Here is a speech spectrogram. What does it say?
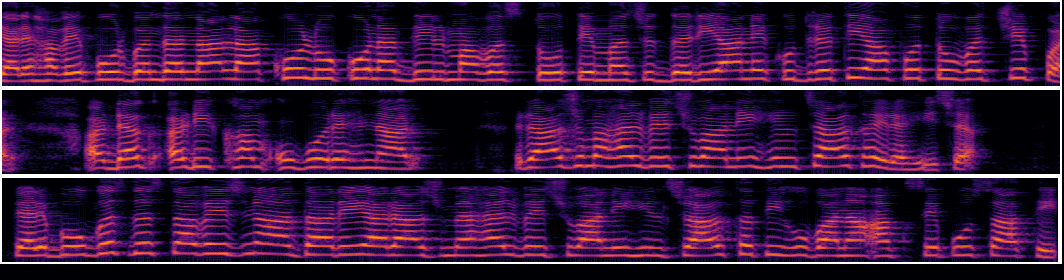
ત્યારે હવે પોરબંદરના લાખો લોકોના દિલમાં વસતો તેમજ દરિયા અને કુદરતી આફતો વચ્ચે પણ અડગ અડીખમ ઊભો રહેનાર રાજમહેલ વેચવાની હિલચાલ થઈ રહી છે. ત્યારે બોગસ દસ્તાવેજના આધારે આ રાજમહેલ વેચવાની હિલચાલ થતી હોવાના આક્ષેપો સાથે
